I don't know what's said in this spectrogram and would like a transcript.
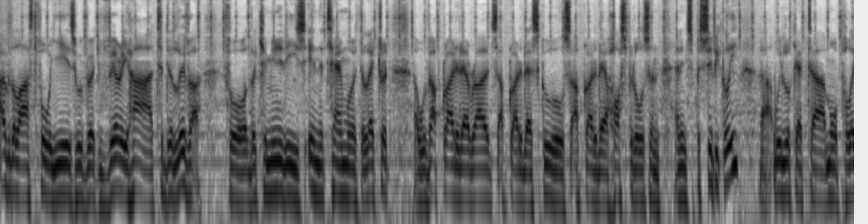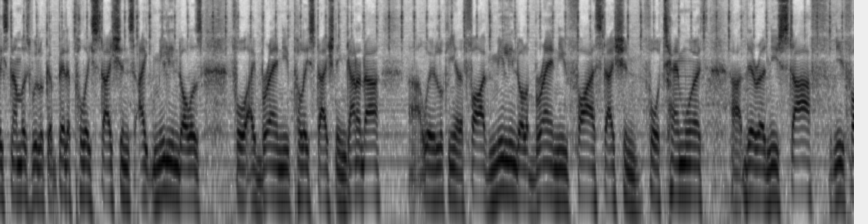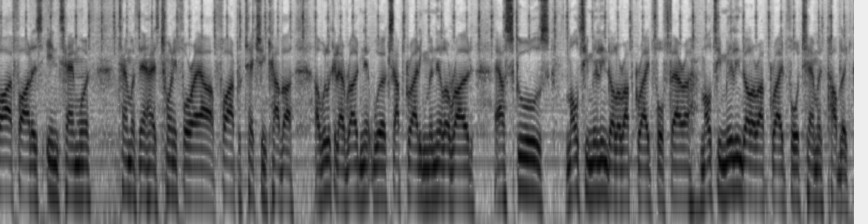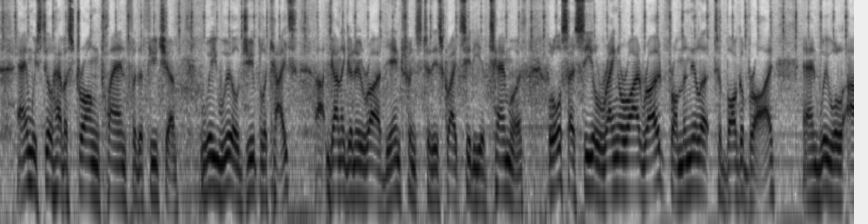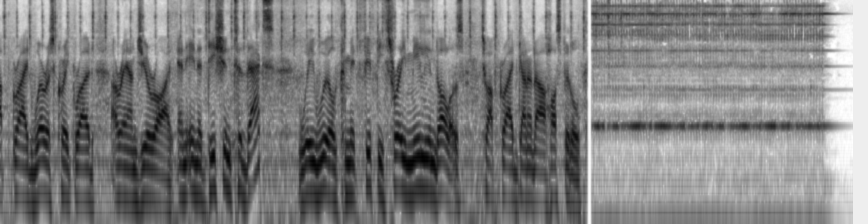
Over the last four years, we've worked very hard to deliver for the communities in the Tamworth electorate. Uh, we've upgraded our roads, upgraded our schools, upgraded our hospitals, and, and in specifically, uh, we look at uh, more police numbers, we look at better police stations, $8 million for a brand new police station in Gunnedah. Uh, we're looking at a $5 million brand new fire station for Tamworth. Uh, there are new staff, new firefighters in Tamworth. Tamworth now has 24 hour fire protection cover. Uh, we look at our road networks, upgrading Manilla Road, our schools, multi million dollar upgrade for Farrer, multi million dollar upgrade for Tamworth Public, and we still have a strong plan for the future. We will duplicate uh, Goonoo Goonoo Road, the entrance to this great city of Tamworth. We'll also seal Rangari Road from Manilla to Boggabri, and we will upgrade Werris Creek Road around Duri. And in addition to that, we will commit $53 million to upgrade Gunnedah Hospital.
